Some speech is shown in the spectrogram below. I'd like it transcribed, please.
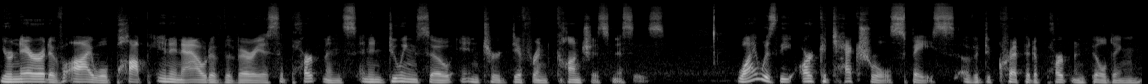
Your narrative eye will pop in and out of the various apartments, and in doing so, enter different consciousnesses. Why was the architectural space of a decrepit apartment building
